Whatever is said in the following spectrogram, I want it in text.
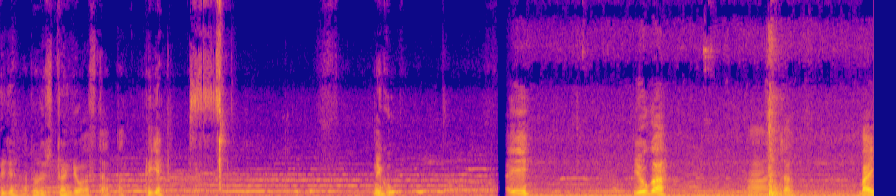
ठीक आहे? थोडीशी थंडी वाजते आता. ठीक आहे? निघू. आई! येऊ का? हां चल. बाय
